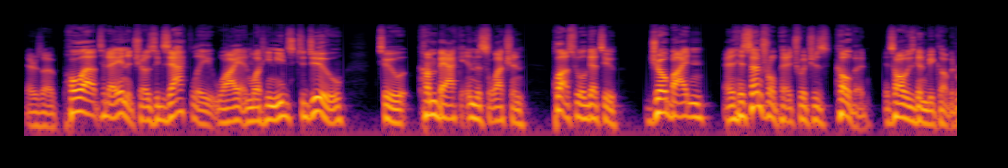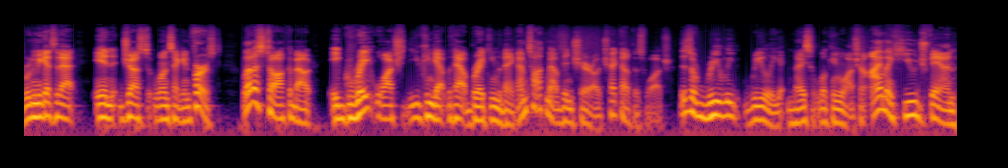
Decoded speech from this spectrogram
there's a poll out today, and it shows exactly why and what he needs to do to come back in this election. Plus, we'll get to Joe Biden and his central pitch, which is COVID. It's always going to be COVID. We're going to get to that in just one second. First, let us talk about a great watch that you can get without breaking the bank. I'm talking about Vincero. Check out this watch. This is a really, really nice looking watch. Now, I'm a huge fan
